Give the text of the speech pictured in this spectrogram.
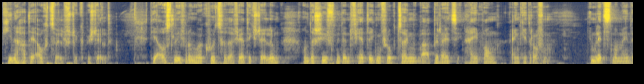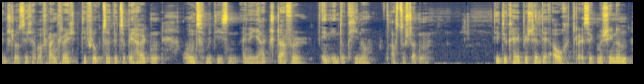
China hatte auch 12 Stück bestellt. Die Auslieferung war kurz vor der Fertigstellung und das Schiff mit den fertigen Flugzeugen war bereits in Haiphong eingetroffen. Im letzten Moment entschloss sich aber Frankreich, die Flugzeuge zu behalten und mit diesen eine Jagdstaffel in Indokino auszustatten. Die Türkei bestellte auch 30 Maschinen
